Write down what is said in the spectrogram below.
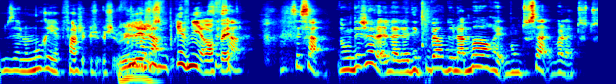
nous allons mourir. Enfin, je, je, je Oui, voulais juste vous prévenir, en C'est fait. ça. C'est ça. Donc déjà la, la- la découverte de la mort et bon tout ça, voilà, tout, tout-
